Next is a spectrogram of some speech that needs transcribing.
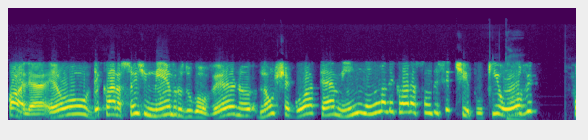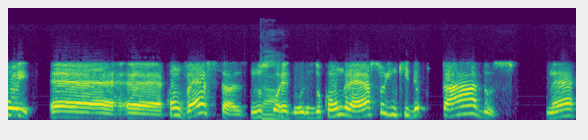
Olha, eu declarações de membro do governo não chegou até a mim nenhuma declaração desse tipo. O que tá. houve foi é, é, conversas nos tá. corredores do Congresso em que deputados, né,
